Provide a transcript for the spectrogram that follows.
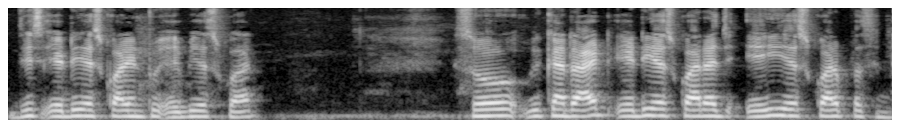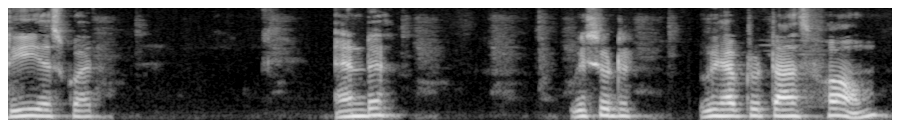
This AD square into AB square. So we can write AD square as AE square plus DE square and we should we have to transform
